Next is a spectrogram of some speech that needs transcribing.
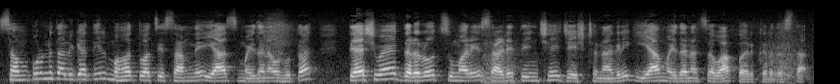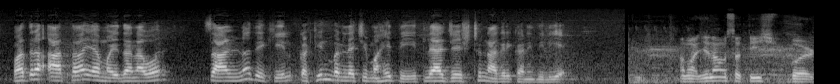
संपूर्ण तालुक्यातील महत्त्वाचे सामने याच मैदानावर होतात. त्याशिवाय दररोज सुमारे साडेतीनशे ज्येष्ठ नागरिक या मैदानाचा वापर करत असतात. मात्र आता या मैदानावर चालणं देखील कठीण बनल्याची माहिती इथल्या ज्येष्ठ नागरिकांनी दिली आहे. माझे नाव सतीश भट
